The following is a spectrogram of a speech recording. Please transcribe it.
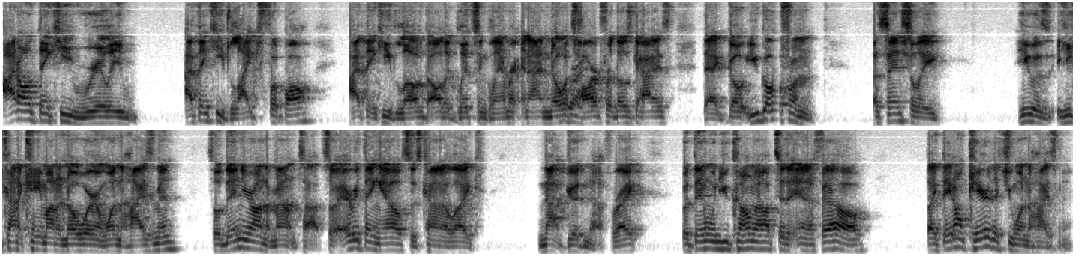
I don't think he really. I think he liked football. I think he loved all the glitz and glamour. And I know it's right. hard for those guys that go. You go from essentially, he was he kind of came out of nowhere and won the Heisman. So then you're on the mountaintop. So everything else is kind of like not good enough, right? But then when you come out to the NFL, like they don't care that you won the Heisman.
